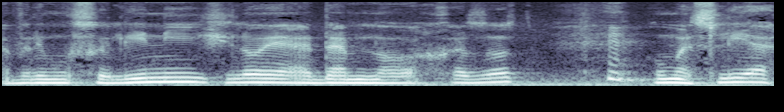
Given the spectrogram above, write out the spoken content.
אבל מוסוליני, שלא היה אדם נוח כזאת, הוא מצליח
